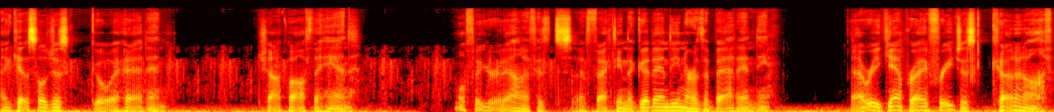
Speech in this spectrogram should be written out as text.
I guess I'll just go ahead and chop off the hand. We'll figure it out if it's affecting the good ending or the bad ending. However, you can't pry free, just cut it off.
